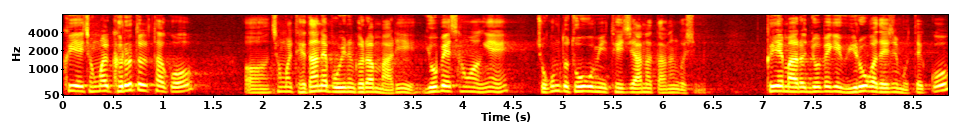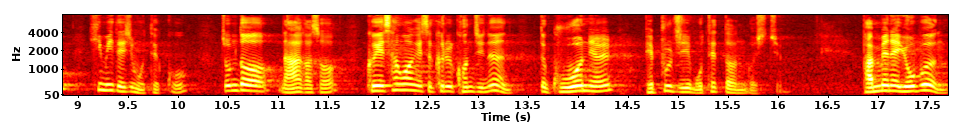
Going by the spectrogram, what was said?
그의 정말 그럴듯하고 어, 정말 대단해 보이는 그런 말이 욥의 상황에 조금도 도움이 되지 않았다는 것입니다. 그의 말은 욥에게 위로가 되지 못했고 힘이 되지 못했고 좀 더 나아가서 그의 상황에서 그를 건지는 어떤 구원을 베풀지 못했던 것이죠. 반면에 욥은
